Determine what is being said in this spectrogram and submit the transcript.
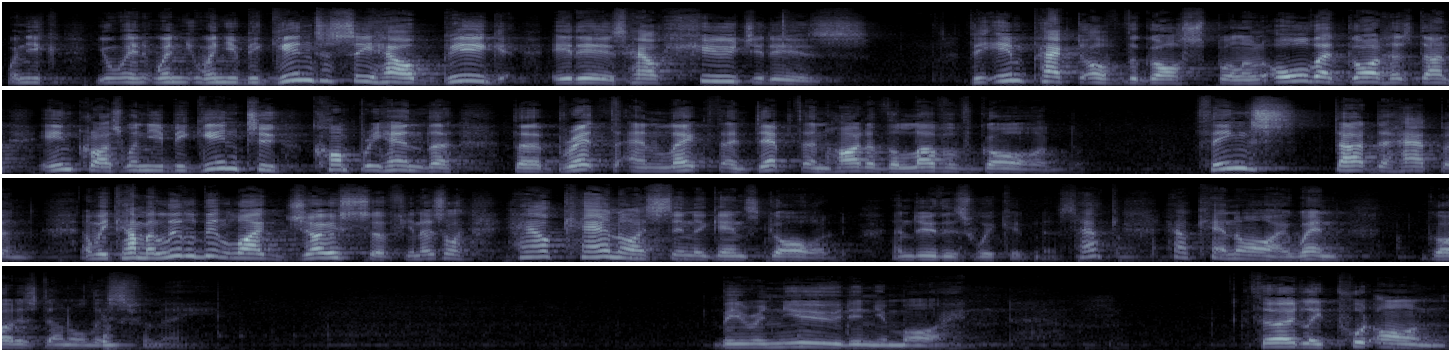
When you, you when, when, when you begin to see how big it is, how huge it is, the impact of the gospel and all that God has done in Christ, when you begin to comprehend the, the breadth and length and depth and height of the love of God, things start to happen. And we come a little bit like Joseph. You know, it's like, how can I sin against God and do this wickedness? How, how can I when God has done all this for me. Be renewed in your mind. Thirdly, put on.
